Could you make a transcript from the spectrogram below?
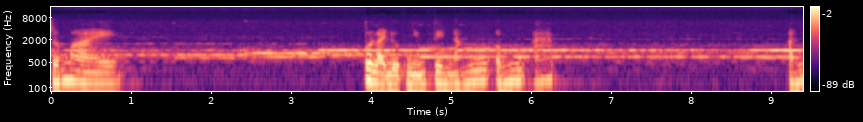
Sớm mai tôi lại được những tia nắng ấm áp. Ánh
